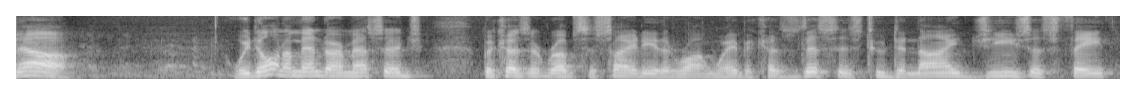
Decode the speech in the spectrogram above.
now, we don't amend our message because it rubs society the wrong way, because this is to deny Jesus' faith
